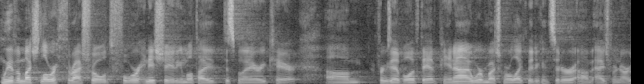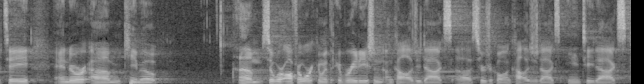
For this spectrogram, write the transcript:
we have a much lower threshold for initiating multidisciplinary care. Um, for example, if they have PNI, we're much more likely to consider um, adjuvant RT and or um, chemo um, so we're often working with radiation oncology docs, uh, surgical oncology docs, ENT docs,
